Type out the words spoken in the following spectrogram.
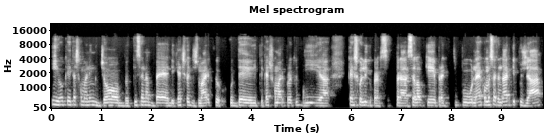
e ok, estás com maninho job, que cena bad, queres que eu desmarque o date, queres que eu marque para outro dia, queres que eu ligue para sei lá o quê, para tipo, né, começa a tentar tipo já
